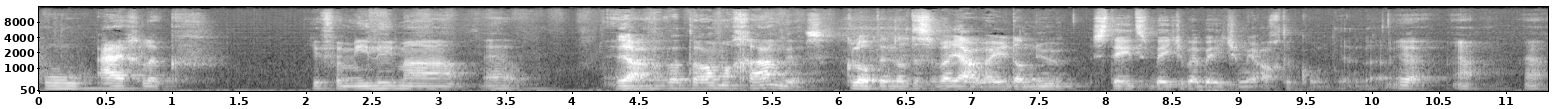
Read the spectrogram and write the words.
hoe eigenlijk je familie, maar eh, Ja. eh, wat er allemaal gaande is. Klopt, en dat is waar, ja, waar je dan nu steeds beetje bij beetje meer achter komt. Eh, Ja, ja, ja.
